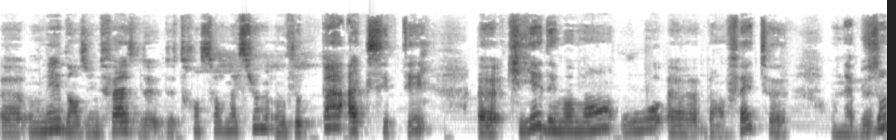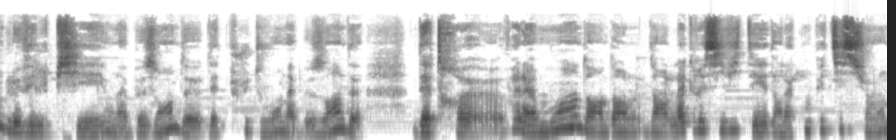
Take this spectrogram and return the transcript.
on est dans une phase de, de transformation, on ne veut pas accepter qu'il y ait des moments où, ben, en fait, on a besoin de lever le pied, on a besoin d'être plus doux, on a besoin d'être euh, voilà moins dans, l'agressivité, dans la compétition,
